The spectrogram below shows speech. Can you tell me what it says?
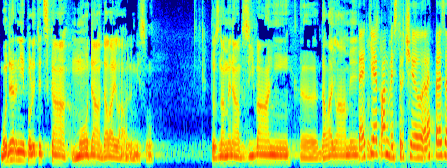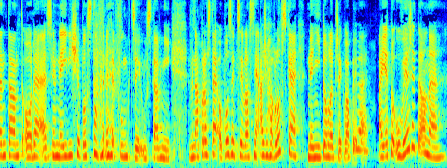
moderní politická móda dalajlámismu. To znamená vzývání e, Dalajlámy. Teď je pan Vystrčil reprezentant ODS v nejvýše postavené funkci ústavní. V naprosté opozici vlastně až Havlovské. Není tohle překvapivé? A je to uvěřitelné?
